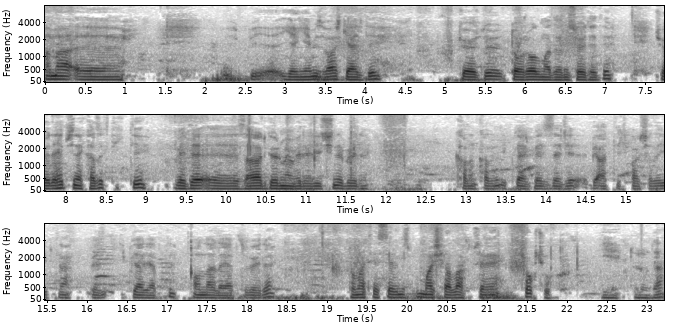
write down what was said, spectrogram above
Ama e, bir yengemiz var geldi. Gördü doğru olmadığını söyledi. Şöyle hepsine kazık dikti ve de e, zarar görmemeleri için de böyle kalın kalın ipler bezleri bir atlet parçalayıp da bez, ipler yaptı. Onlarla yaptı böyle. Domateslerimiz maşallah bu sene çok çok iyi durumda.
